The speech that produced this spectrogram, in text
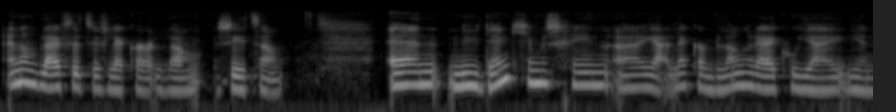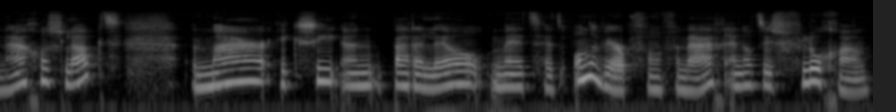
En dan blijft het dus lekker lang zitten. En nu denk je misschien, uh, ja, lekker belangrijk hoe jij je nagels lakt. Maar ik zie een parallel met het onderwerp van vandaag en dat is vloggen.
